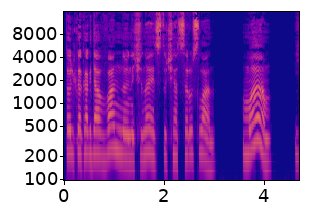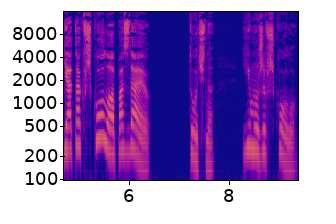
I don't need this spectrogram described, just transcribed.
только когда в ванную начинает стучаться Руслан. «Мам, я так в школу опоздаю!» «Точно, ему же в школу!»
